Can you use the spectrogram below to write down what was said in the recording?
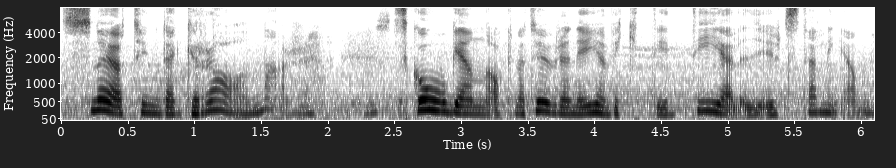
snötyngda granar. Skogen och naturen är ju en viktig del i utställningen.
